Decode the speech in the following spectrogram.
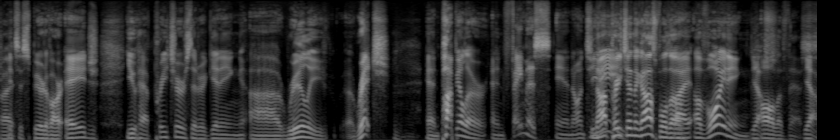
Right. It's the spirit of our age. You have preachers that are getting uh, really uh, rich and popular and famous and on TV. Not preaching the gospel though. by avoiding Yes. all of this. yeah.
